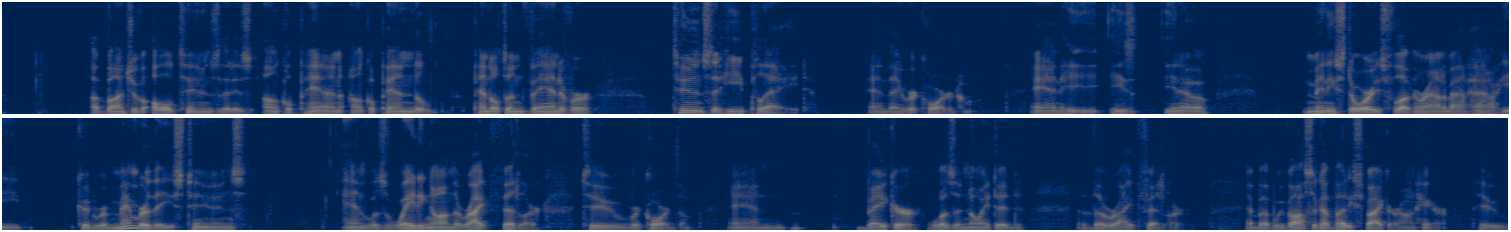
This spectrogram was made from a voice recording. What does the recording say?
a bunch of old tunes that his Uncle Pen, Uncle Pendle, Pendleton Vandiver, tunes that he played, and they recorded them. And he he's you know many stories floating around about how he could remember these tunes and was waiting on the right fiddler to record them and Baker was anointed the right fiddler. But we've also got Buddy Spicher on here, who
